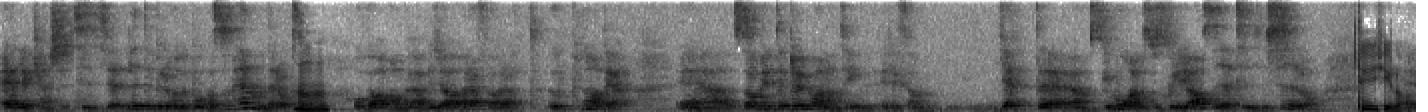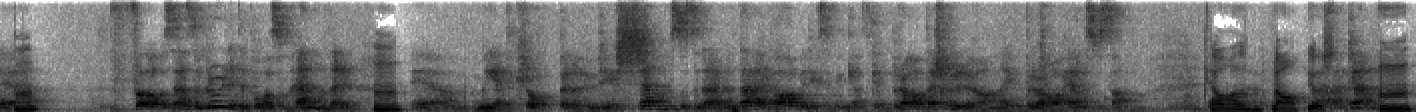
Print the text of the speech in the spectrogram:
eller kanske tio. Lite beroende på vad som händer också Mm. och vad man behöver göra för att uppnå det. Eh, så om inte du har någonting liksom, jätteönskemål så skulle jag säga 10 kilo. 10 kilo. Eh, Mm. för, och sen så beror det lite på vad som händer Mm. eh, med kroppen och hur det känns och sådär. Men där har vi liksom en ganska bra, där skulle du hamna i en bra hälsosam Ja, ja, just. värden. Mm.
